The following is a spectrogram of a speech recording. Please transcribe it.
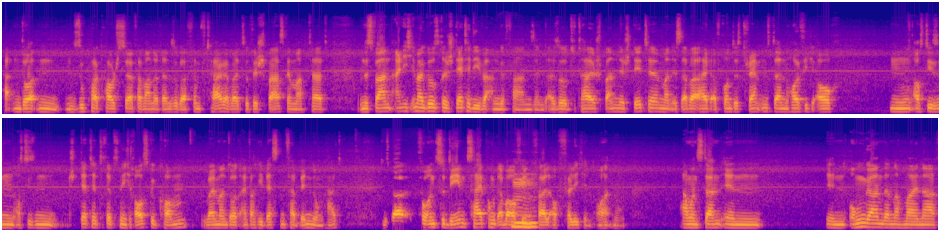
Hatten dort einen, einen super Couchsurfer, waren dort dann sogar fünf Tage, weil es so viel Spaß gemacht hat. Und es waren eigentlich immer größere Städte, die wir angefahren sind. Also total spannende Städte. Man ist aber halt aufgrund des Trampens dann häufig auch mh, hm, aus, diesen, aus diesen Städtetrips nicht rausgekommen, weil man dort einfach die besten Verbindungen hat. Das war für uns zu dem Zeitpunkt aber auf mhm. jeden Fall auch völlig in Ordnung. Haben uns dann in in Ungarn dann nochmal nach,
